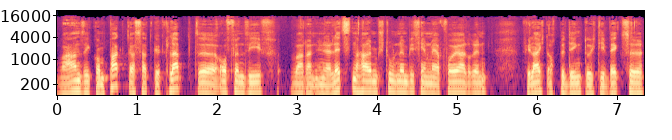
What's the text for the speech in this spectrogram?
waren sie kompakt, das hat geklappt. Äh, offensiv war dann in der letzten halben Stunde ein bisschen mehr Feuer drin. Vielleicht auch bedingt durch die Wechsel.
